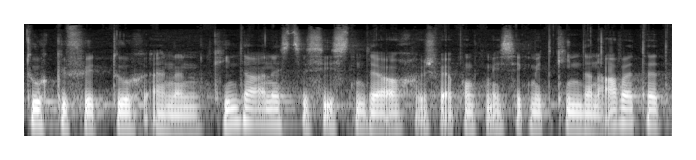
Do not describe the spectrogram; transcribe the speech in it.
durchgeführt durch einen Kinderanästhesisten, der auch schwerpunktmäßig mit Kindern arbeitet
